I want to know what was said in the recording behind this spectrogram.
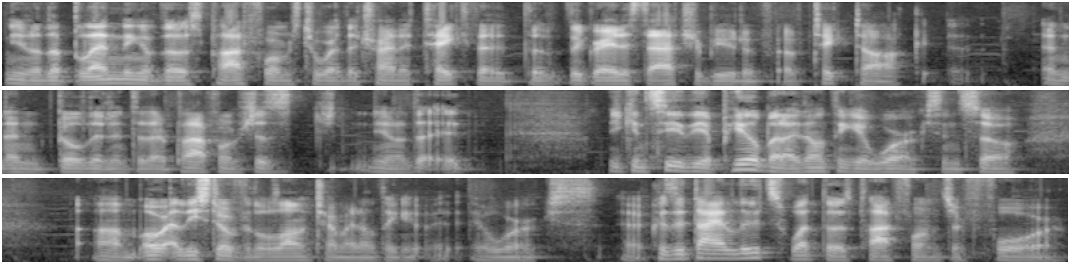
you know the blending of those platforms to where they're trying to take the the, the greatest attribute of, of tiktok and then build it into their platforms. Just you know, it, you can see the appeal, but I don't think it works. And so, um, or at least over the long term, I don't think it, it works because uh, it dilutes what those platforms are for.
